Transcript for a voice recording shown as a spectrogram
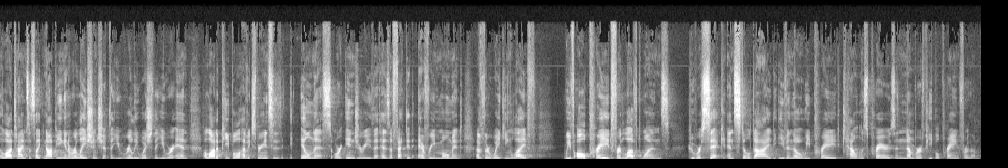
a lot of times it's like not being in a relationship that you really wish that you were in. A lot of people have experienced illness or injury that has affected every moment of their waking life. We've all prayed for loved ones who were sick and still died, even though we prayed countless prayers and number of people praying for them.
